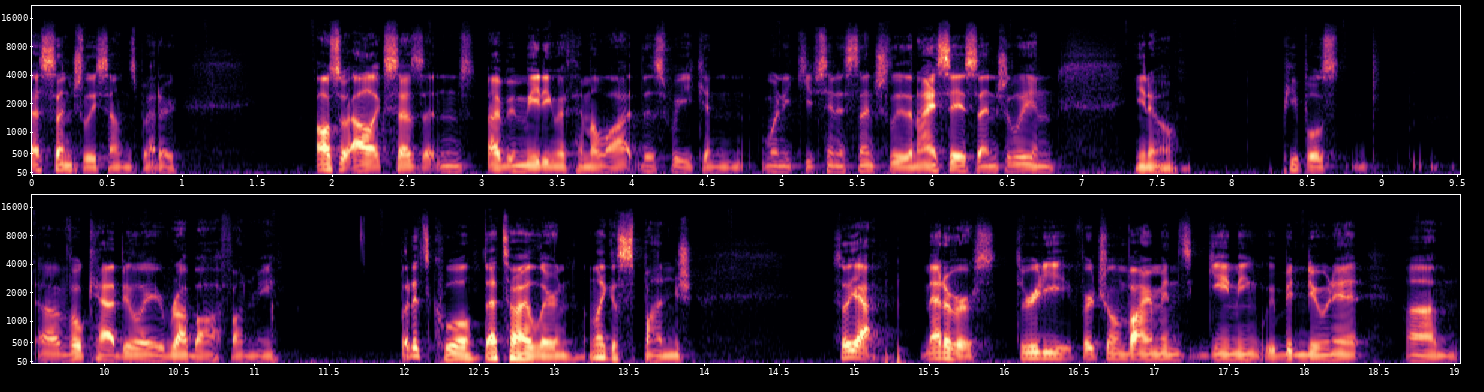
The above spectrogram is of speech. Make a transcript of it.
essentially sounds better. Also, Alex says it, and I've been meeting with him a lot this week. And when he keeps saying essentially, then I say essentially, and you know, people's uh, vocabulary rub off on me. But it's cool. That's how I learn. I'm like a sponge. So yeah, metaverse, 3D, virtual environments, gaming. We've been doing it. Um,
